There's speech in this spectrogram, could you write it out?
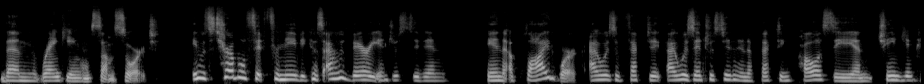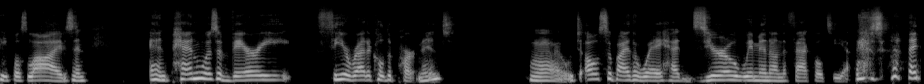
than ranking of some sort. It was a terrible fit for me because I was very interested in in applied work. I was affected, I was interested in affecting policy and changing people's lives. And and Penn was a very theoretical department, uh, which also, by the way, had zero women on the faculty at that time.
